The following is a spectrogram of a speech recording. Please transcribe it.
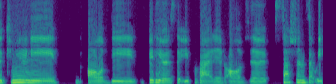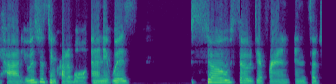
the community, all of the videos that you provided, all of the sessions that we had, it was just incredible. And it was so, so different in such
